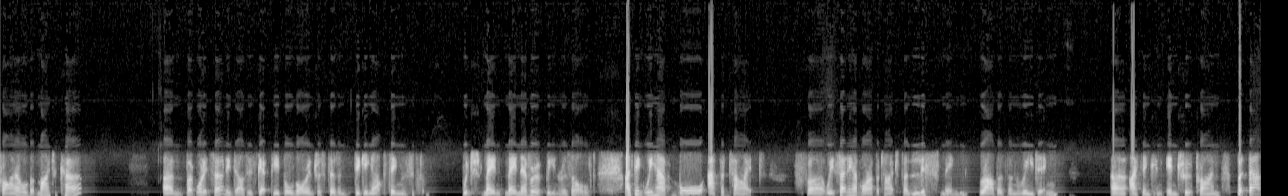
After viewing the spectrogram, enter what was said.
trial that might occur? Um, but what it certainly does is get people more interested in digging up things which may may never have been resolved. I think we have more appetite for we certainly have more appetite for listening rather than reading. Uh, I think in, in true crime. But that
